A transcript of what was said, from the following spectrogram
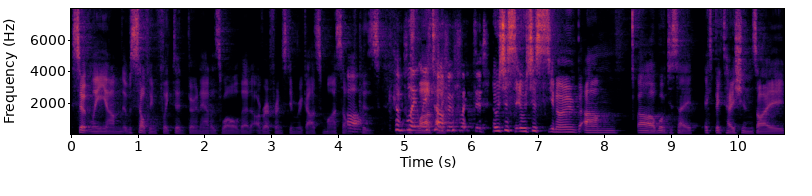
certainly um, it was self inflicted burnout as well that I referenced in regards to myself because oh, completely self inflicted. It was just, it was just, you know, um, uh, what would you say, expectations I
